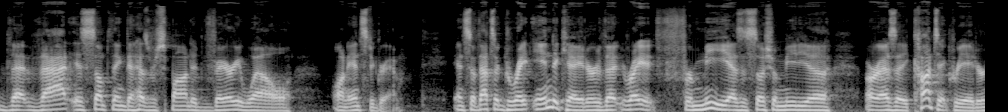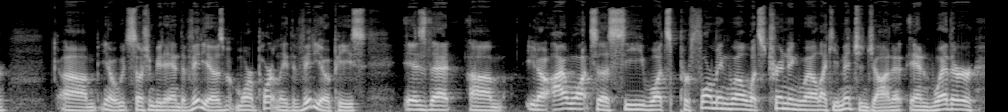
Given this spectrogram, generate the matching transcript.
that that is something that has responded very well on Instagram. And so that's a great indicator that, right, for me as a social media or as a content creator, um, you know, social media and the videos, but more importantly, the video piece is that um, you know I want to see what's performing well, what's trending well, like you mentioned, John, and whether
